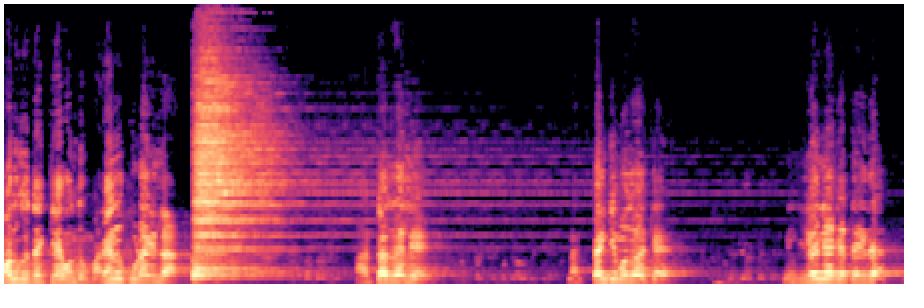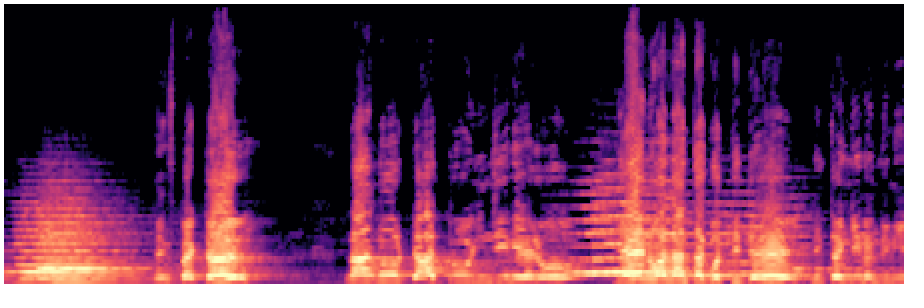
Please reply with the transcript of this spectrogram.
ಮಲಗೋದಕ್ಕೆ ಒಂದು ಮನೆನೂ ಕೂಡ ಇಲ್ಲ. ಅಂಥದ್ರಲ್ಲಿ ನನ್ನ ತಂಗಿ ಮದುವೆಗೆ ನಿಂಗೆ ಆಗತ್ತೆ ಇದೆ? ಇನ್ಸ್ಪೆಕ್ಟರ್, ನಾನು ಡಾಕ್ಟ್ರು, ಇಂಜಿನಿಯರು. ಏನು ಅಲ್ಲ ಅಂತ ಗೊತ್ತಿದ್ದೆ. ನಿನ್ ತಂಗಿ ನಂದಿನಿ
